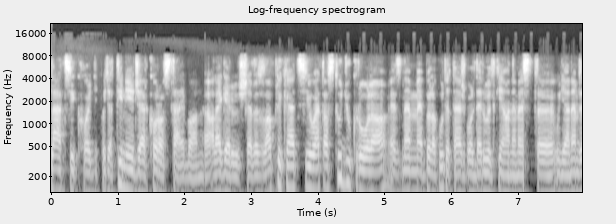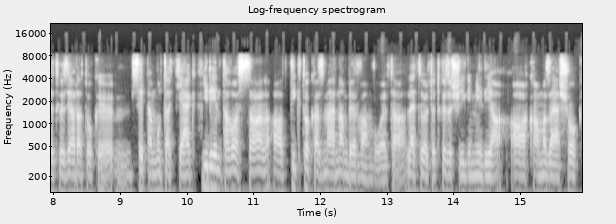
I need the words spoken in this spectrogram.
Látszik, hogy, hogy a tinédzser korosztályban a legerősebb ez az applikáció. Hát azt tudjuk róla, ez nem ebből a kutatásból derült ki, hanem ezt ugye a nemzetközi adatok szépen mutatják. Idén tavasszal a TikTok az már number van volt a letöltött közösségi média alkalmazások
